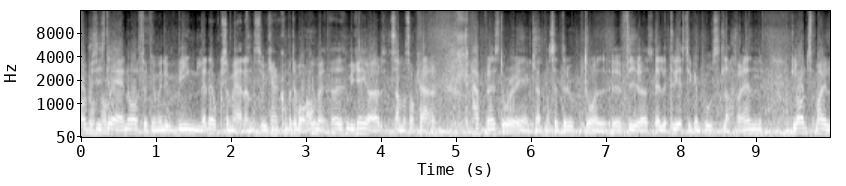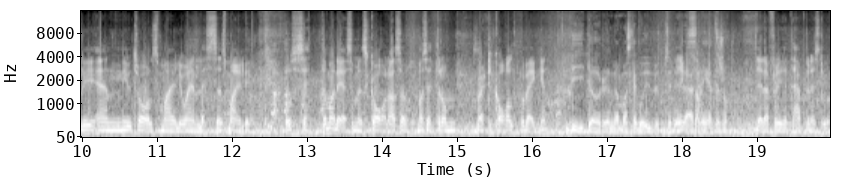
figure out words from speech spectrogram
Ja precis, det är en avslutning men det, vi inledde också med den så vi kan komma tillbaka Ja. med, eh, vi kan göra samma sak här. Happiness Store är egentligen att man sätter upp då, fyra, eller tre stycken post-lappar. En glad smiley, en neutral smiley och en ledsen smiley. Och så sätter man det som en skala, alltså man sätter dem vertikalt på väggen. Vid dörren när man ska gå ut. Det är därför Exakt. det heter så. Det är därför det heter Happiness Store.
